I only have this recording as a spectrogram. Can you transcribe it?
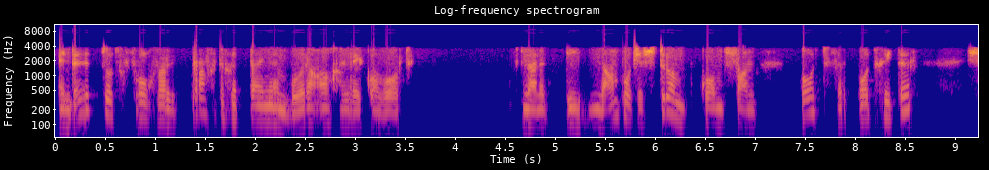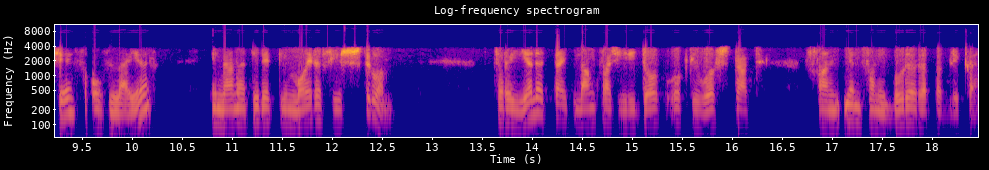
en dit het tot gevolg dat pragtige tuine en bode aangelê kon word. Dan het die Nampotjie stroom kom van pot vir potgieter, chef of leier en dan natuurlik die mooi rivier stroom. Vir 'n hele tyd lank was hierdie dorp ook die hoofstad van een van die boererepublieke.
